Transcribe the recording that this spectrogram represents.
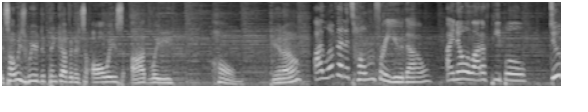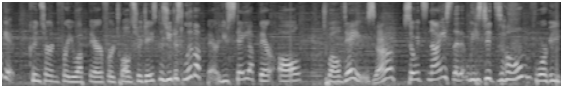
It's always weird to think of, and it's always oddly home. You know? I love that it's home for you, though. I know a lot of people do get concerned for you up there for 12 straight days because you just live up there. You stay up there all 12 days. Yeah. So it's nice that at least it's home for you.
